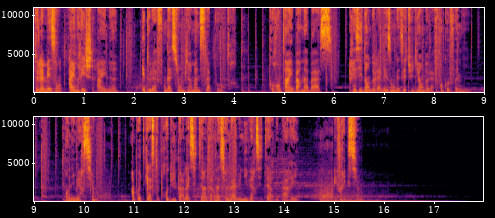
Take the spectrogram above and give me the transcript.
de la Maison Heinrich Heine et de la Fondation Birmans l'Apôtre, Corentin et Barnabas, résidents de la Maison des étudiants de la francophonie. En immersion, un podcast produit par la Cité internationale universitaire de Paris et Friction.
